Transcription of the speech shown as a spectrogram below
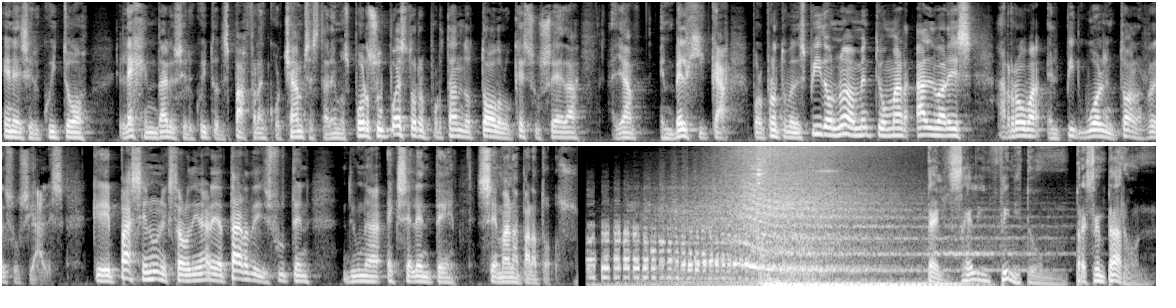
en el circuito legendario circuito de Spa Francorchamps. Estaremos, por supuesto, reportando todo lo que suceda allá en Bélgica. Por pronto me despido. Nuevamente Omar Álvarez, arroba el pitwall en todas las redes sociales. Que pasen una extraordinaria tarde y disfruten de una excelente semana para todos. Telcel Infinitum presentaron.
